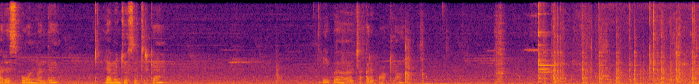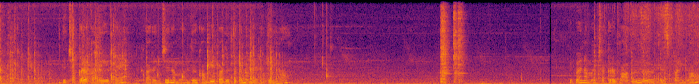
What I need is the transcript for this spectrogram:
அரை ஸ்பூன் வந்து லெமன் ஜூஸ் வச்சுருக்கேன். இப்போ சர்க்கரை பார்க்கலாம். இது சர்க்கரை கரையட்டும். கரைஞ்சி நம்ம வந்து கம்பி பதத்துக்கு நம்ம எடுத்துடலாம். இப்போ நம்ம சர்க்கரை பாகு டெஸ்ட் பண்ணலாம்.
